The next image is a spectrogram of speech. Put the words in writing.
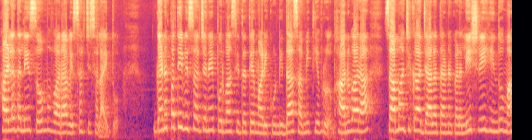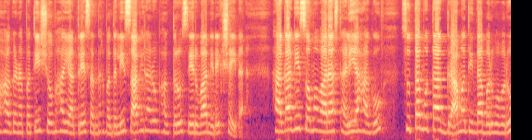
ಹಳ್ಳದಲ್ಲಿ ಸೋಮವಾರ ವಿಸರ್ಜಿಸಲಾಯಿತು. ಗಣಪತಿ ವಿಸರ್ಜನೆ ಪೂರ್ವ ಸಿದ್ಧತೆ ಮಾಡಿಕೊಂಡಿದ್ದ ಸಮಿತಿಯವರು ಭಾನುವಾರ ಸಾಮಾಜಿಕ ಜಾಲತಾಣಗಳಲ್ಲಿ ಶ್ರೀ ಹಿಂದೂ ಮಹಾಗಣಪತಿ ಶೋಭಾಯಾತ್ರೆ ಸಂದರ್ಭದಲ್ಲಿ ಸಾವಿರಾರು ಭಕ್ತರು ಸೇರುವ ನಿರೀಕ್ಷೆ ಇದೆ. ಹಾಗಾಗಿ ಸೋಮವಾರ ಸ್ಥಳೀಯ ಹಾಗೂ ಸುತ್ತಮುತ್ತ ಗ್ರಾಮದಿಂದ ಬರುವವರು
